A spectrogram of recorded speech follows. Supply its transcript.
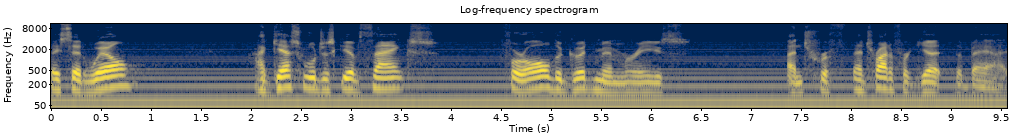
They said, Well, I guess we'll just give thanks for all the good memories and, tr- and try to forget the bad.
